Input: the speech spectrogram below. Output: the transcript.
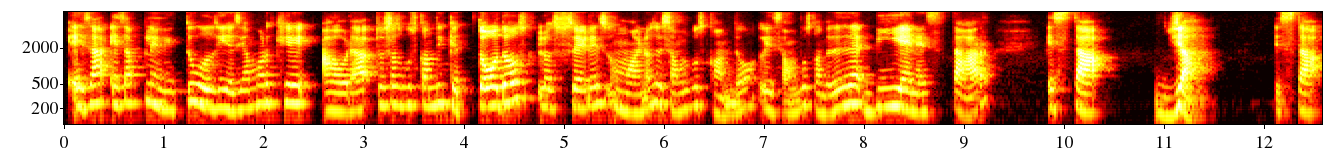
esa, esa plenitud y ese amor que ahora tú estás buscando y que todos los seres humanos estamos buscando, estamos buscando ese bienestar, está ya, está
